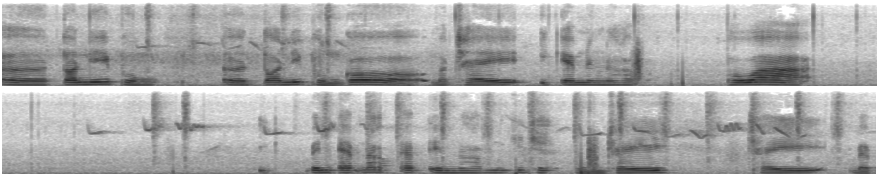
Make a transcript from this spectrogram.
เอ่อตอนนี้ผมเอ่อตอนนี้ผมก็มาใช้อีกแอปหนึ่งนะครับ เพราะว่า เป็นแอปนะครับแอปเอ็นนะครับเมื่อกี้ใช้ผมใช้ใช้แบบ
